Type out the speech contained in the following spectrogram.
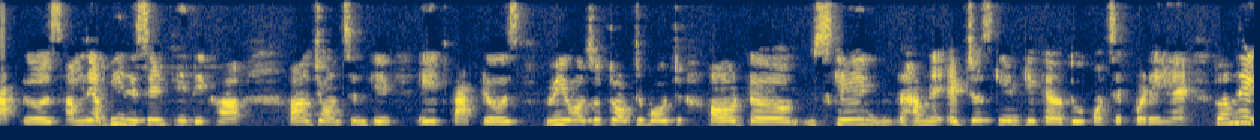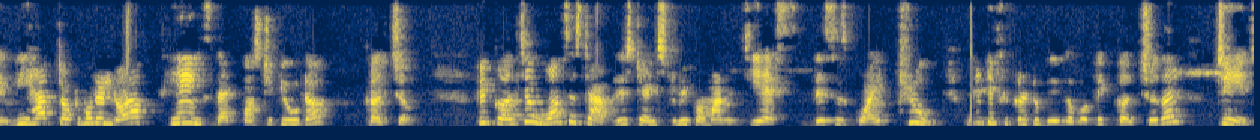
factors हमने अभी रिसेंटली देखा जॉनसन के eight factors we also talked about और स्केन हमने एडजस्ट स्केन के दो कॉन्सेप्ट पढ़े हैं तो हमने we have talked about a lot of things that constitute a culture The culture once established tends to be permanent. Yes, this is quite true. Very difficult to bring about a cultural change.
